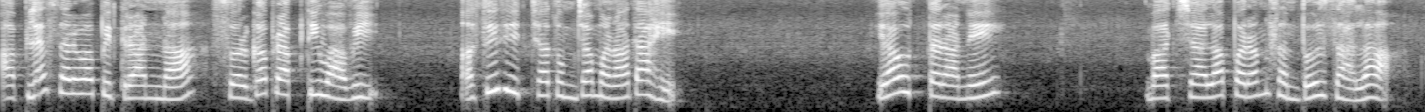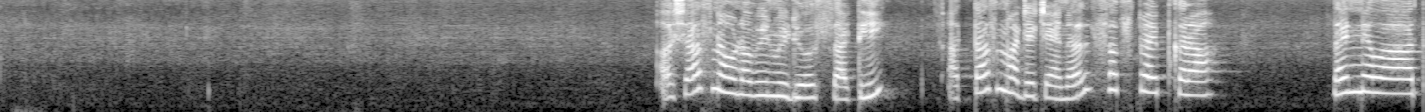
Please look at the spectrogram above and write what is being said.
आपल्या सर्व पित्रांना स्वर्गप्राप्ती व्हावी अशीच इच्छा तुमच्या मनात आहे. या उत्तराने बादशाला परम संतोष झाला. अशाच नवनवीन व्हिडिओजसाठी आत्ताच माझे चॅनल सबस्क्राईब करा. धन्यवाद.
